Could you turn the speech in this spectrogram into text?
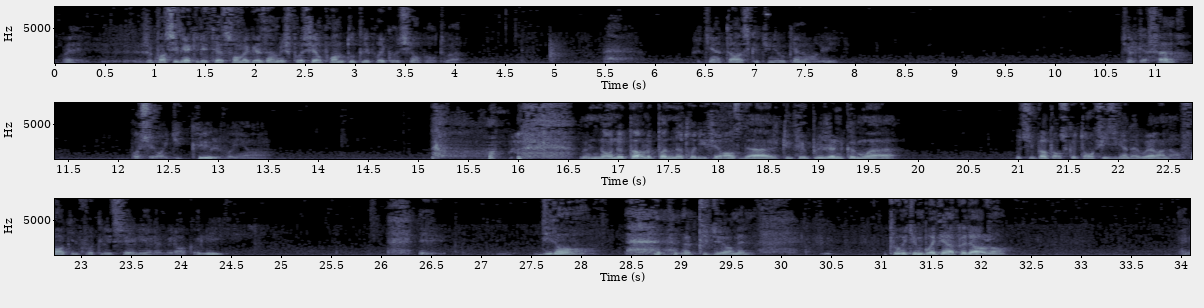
Oui, je pensais bien qu'il était à son magasin, mais je préfère prendre toutes les précautions pour toi. Je tiens tant à ce que tu n'aies aucun ennui. Tu as le cafard? Oh, C'est ridicule, voyons. non, ne parle pas de notre différence d'âge. Tu fais plus jeune que moi. Ce n'est pas parce que ton fils vient d'avoir un enfant qu'il faut te laisser aller à la mélancolie. Et, dis donc, petite Germaine, pourrais-tu me prêter un peu d'argent?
